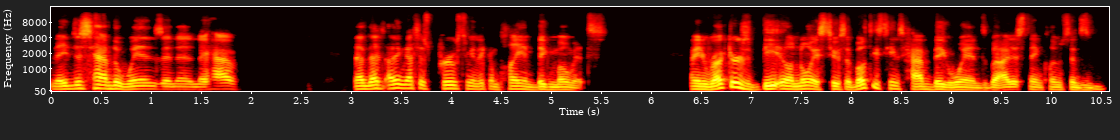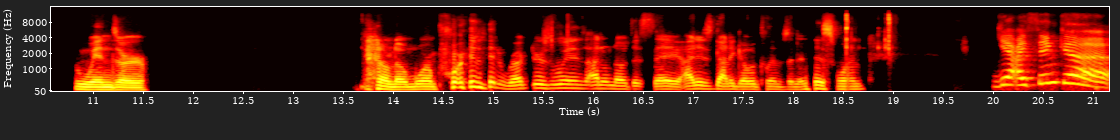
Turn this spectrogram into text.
They just have the wins, and then they have that. That I think that just proves to me they can play in big moments. I mean, Rutgers beat Illinois too, so both these teams have big wins, but I just think Clemson's wins are I don't know, more important than Rutgers wins. I don't know what to say. I just got to go with Clemson in this one. Yeah, I think uh,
